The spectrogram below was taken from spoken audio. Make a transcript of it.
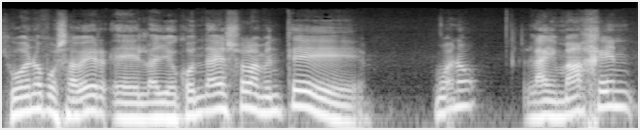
Y bueno, pues a ver, eh, la Gioconda es solamente, bueno, la imagen,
